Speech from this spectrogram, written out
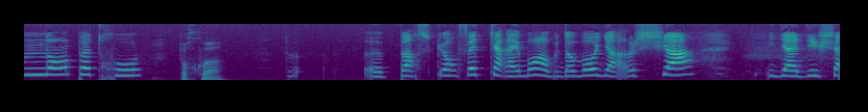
Non pas trop. Pourquoi? Euh, parce qu'en fait, carrément, à un moment, il y a un chat, il y a des chats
